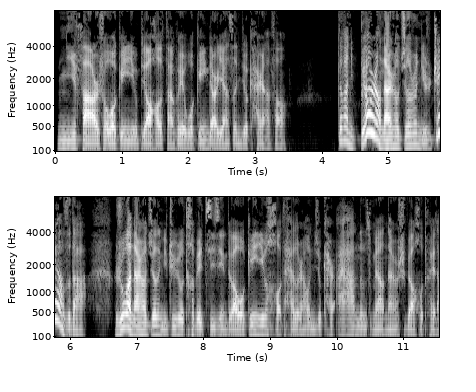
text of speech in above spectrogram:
你反而说，我给你一个比较好的反馈，我给你点颜色，你就开染房，对吧？你不要让男生觉得说你是这样子的。如果男生觉得你这时候特别激进，对吧？我给你一个好态度，然后你就开始哎呀，那怎么样？男生是不是要后退的？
